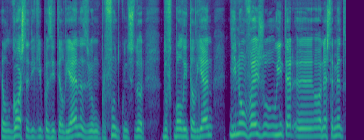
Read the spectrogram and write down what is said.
Ele gosta de equipas italianas, é um profundo conhecedor do futebol italiano e não vejo o Inter, uh, honestamente,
